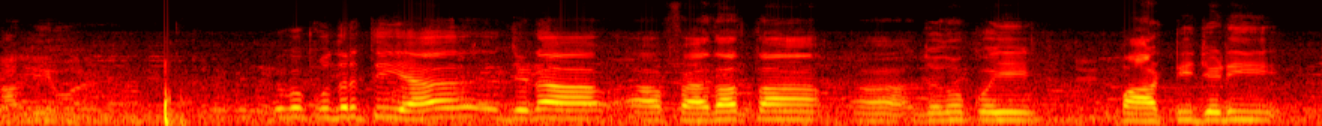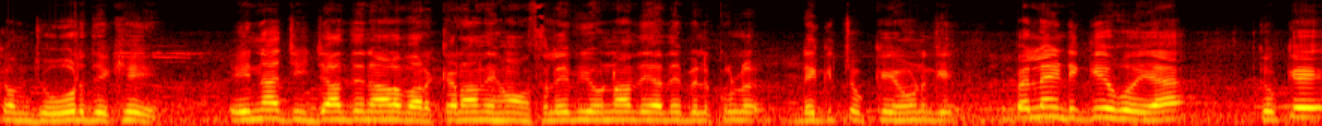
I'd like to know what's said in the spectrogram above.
ਖਾਲੀ ਹੋ ਰਹੇ ਨੇ। ਦੇਖੋ ਕੁਦਰਤੀ ਹੈ ਜਿਹੜਾ ਅ, ਫਾਇਦਾ ਤਾਂ ਅ, ਜਦੋਂ ਕੋਈ ਪਾਰਟੀ ਜਿਹੜੀ ਕਮਜ਼ੋਰ ਦਿਖੇ ਇਹਨਾਂ ਚੀਜ਼ਾਂ ਦੇ ਨਾਲ ਵਰਕਰਾਂ ਦੇ ਹੌਸਲੇ ਵੀ ਉਹਨਾਂ ਦੇ ਦੇ ਬਿਲਕੁਲ ਡਿੱਗ ਚੁੱਕੇ ਹੋਣਗੇ। ਪਹਿਲਾਂ ਹੀ ਡਿੱਗੇ ਹੋਏ ਆ ਕਿਉਂਕਿ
